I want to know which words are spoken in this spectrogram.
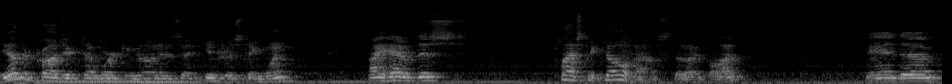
The other project I'm working on is an interesting one. I have this plastic dollhouse that I bought. And um,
